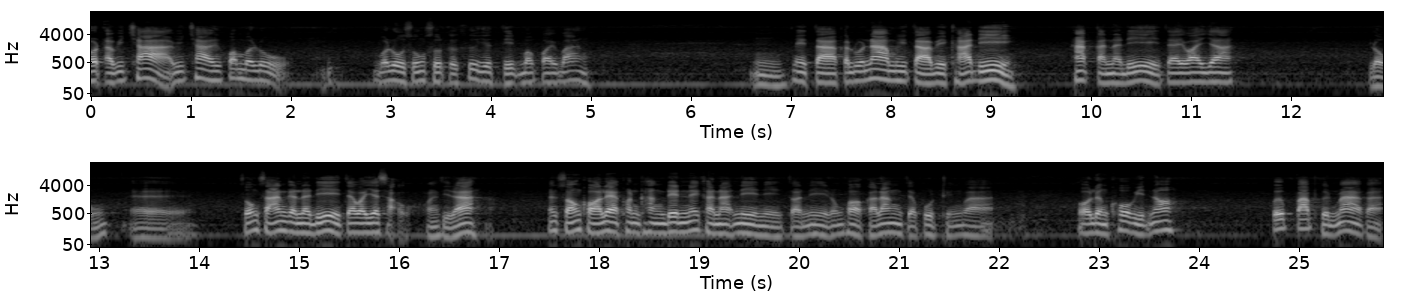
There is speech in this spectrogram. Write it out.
ลดอวิชชาอวิชชาคือความบรรลุบรรลุสูงสุดก็คือยึดติดบ่ปล่อยบ้าง เมตตากรุณามุทิตาเบขาดีฮักกันนะดีแต่ว่ายาหลงสงสารกันละดีแต่ว่ายาเศร้าฟังสิละนั้นสองขอแรกค่อนข้างเด่นในขณะนี้นี่ ตอนนี้หลวงพ่อกำลังจะพูดถึงว่า พอเรื่องโควิดเนาะปุ๊บปั๊บขึ้นมากอะ่ะ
